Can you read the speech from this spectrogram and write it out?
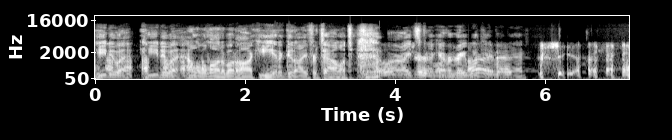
he knew a he knew a hell of a lot about hockey. He had a good eye for talent. Oh, All right, sure, Have a great weekend, right, man. man. See ya.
